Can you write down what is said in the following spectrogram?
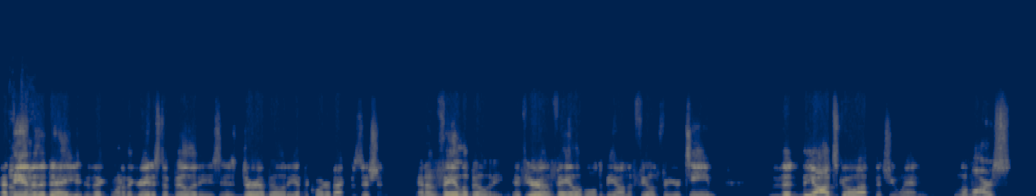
At okay. the end of the day, the, one of the greatest abilities is durability at the quarterback position and availability. If you're available to be on the field for your team, the the odds go up that you win. Lamar's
